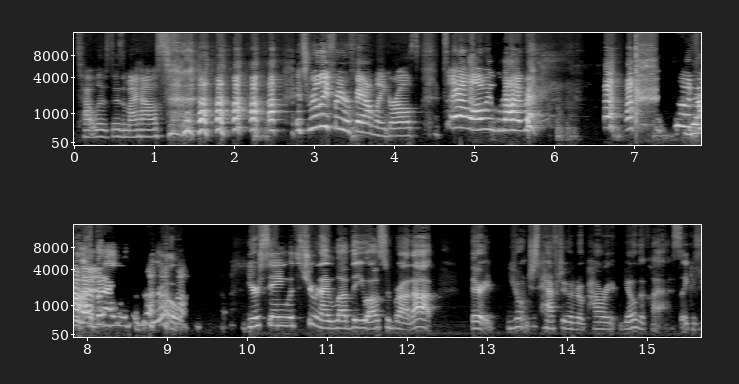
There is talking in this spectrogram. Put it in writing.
it's how it lives is in my house. it's really for your family, girls. It's always about no, but I true. You're saying what's true. And I love that you also brought up there, you don't just have to go to a power yoga class. Like if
